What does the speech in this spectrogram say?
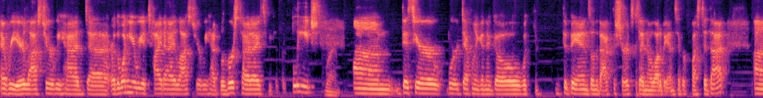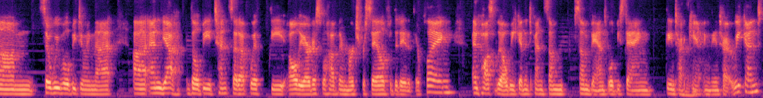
every year. Last year we had, uh, or the one year we had tie dye. Last year we had reverse tie dye, so we did like bleach. Right. Um, this year we're definitely going to go with the, the, bands on the back of the shirts because I know a lot of bands have requested that. Um, so we will be doing that. Uh, and yeah, there'll be tents set up with the all the artists will have their merch for sale for the day that they're playing, and possibly all weekend. It depends. Some some bands will be staying the entire right. camping the entire weekend.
